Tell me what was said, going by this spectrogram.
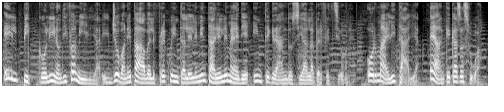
e il piccolino di famiglia, il giovane Pavel, frequenta le elementari e le medie integrandosi alla perfezione ormai l'Italia è anche casa sua.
